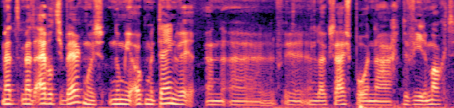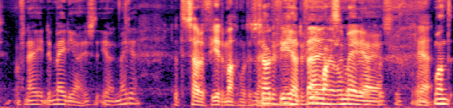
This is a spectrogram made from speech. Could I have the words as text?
met, met Eibeltje Bergmoes noem je ook meteen weer een, uh, een leuk zijspoor naar de vierde macht. Of nee, de media. Is ja, de media? Dat zou de vierde macht moeten zijn. Zou de vierde, ja, de vierde macht is de media, ja. ja. Want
